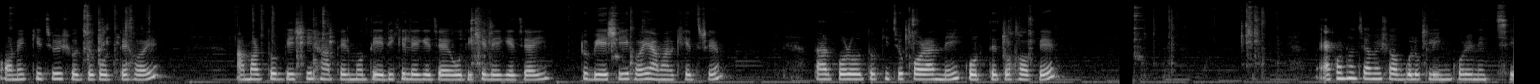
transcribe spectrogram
অনেক কিছুই সহ্য করতে হয়। আমার তো বেশি হাতের মধ্যে এদিকে লেগে যায়, ওদিকে লেগে যায়। একটু বেশি হয় আমার ক্ষেত্রে। তারপরেও তো কিছু করার নেই, করতে তো হবে। এখন হচ্ছে আমি সবগুলো ক্লিন করে নিচ্ছি।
